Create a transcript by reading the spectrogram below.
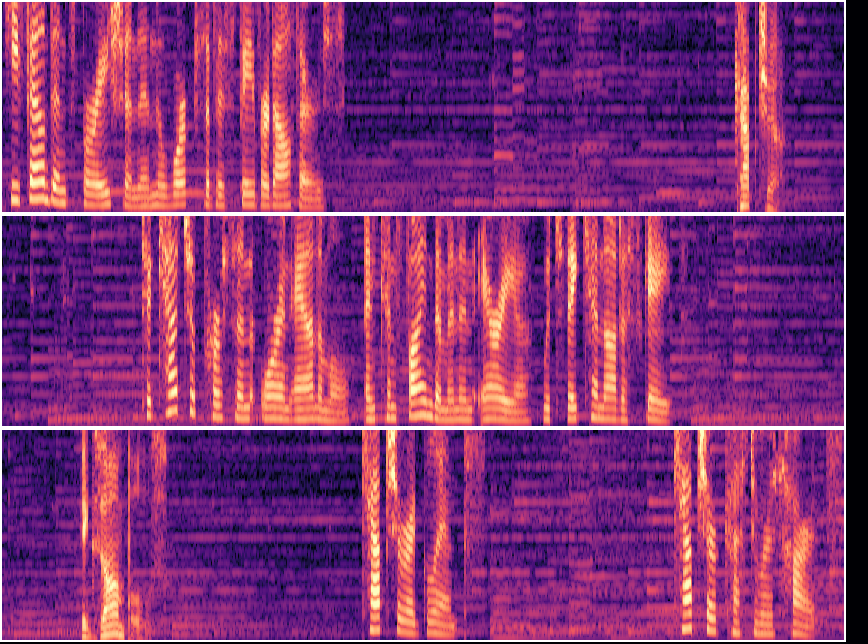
He found inspiration in the works of his favorite authors. Capture To catch a person or an animal and confine them in an area which they cannot escape. Examples Capture a glimpse. Capture customers' hearts.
